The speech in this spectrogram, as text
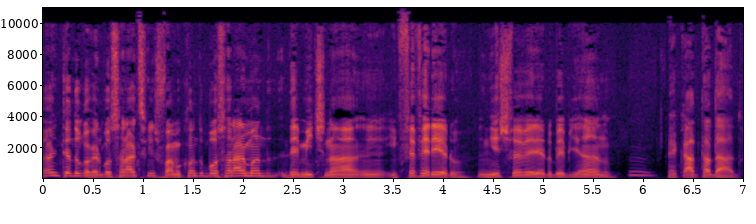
eu entendo o governo Bolsonaro da seguinte forma: quando o Bolsonaro manda, demite na, em, em fevereiro, início de fevereiro, o Bebiano, hum. o recado está dado.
